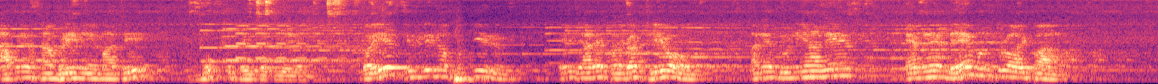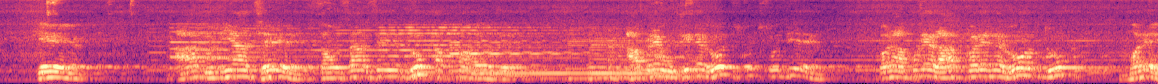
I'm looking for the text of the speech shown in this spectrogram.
આપણે સાંભળીને એમાંથી મુક્ત થઈ શકીએ. તો એ શિરડીનો ફકીર, એ જ્યારે પ્રગટ થયો અને દુનિયાને એમણે બે મંત્રો આપ્યા કે આ દુનિયા છે, સંસાર છે, એ દુઃખ આપવાનો છે. આપણે ઉઠીને રોજ સુખ શોધીએ, પણ આપણે રાત પડે ને રોજ દુઃખ મળે.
